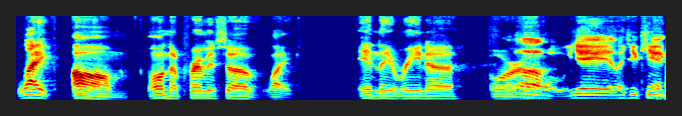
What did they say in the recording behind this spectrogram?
like um on the premise of like in the arena or uh, oh yeah, yeah, like you can't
